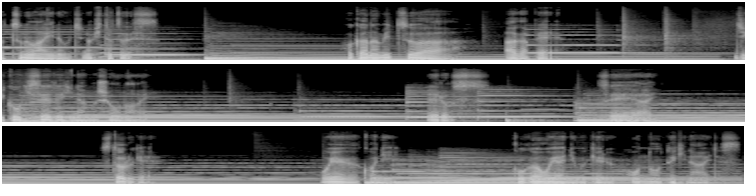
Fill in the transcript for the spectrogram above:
4つの愛のうちの1つです。他の3つはアガペ、自己犠牲的な無償の愛、エロス、性愛、ストルゲ、親が子に、子が親に向ける本能的な愛です。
